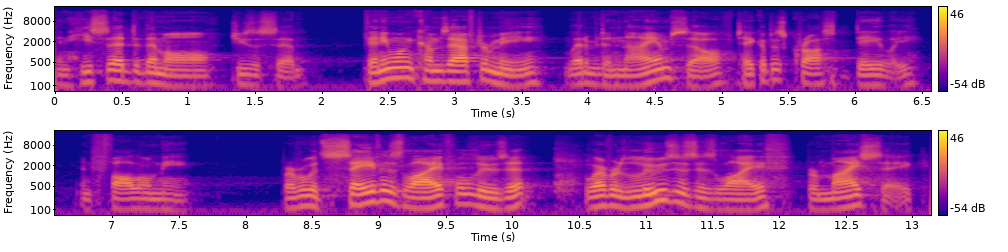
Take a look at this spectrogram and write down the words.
And he said to them all, Jesus said, If anyone comes after me, let him deny himself, take up his cross daily, and follow me. Whoever would save his life will lose it. Whoever loses his life for my sake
